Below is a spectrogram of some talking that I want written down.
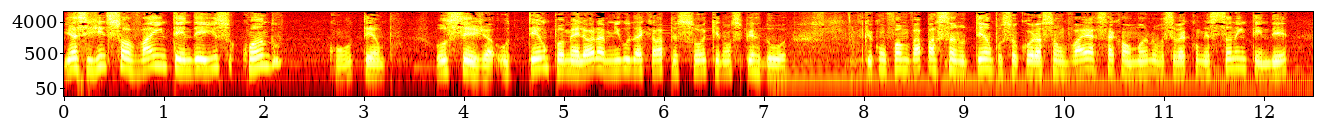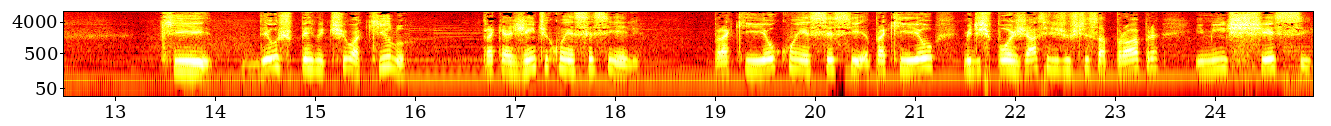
E assim, a gente só vai entender isso quando? Com o tempo. Ou seja, o tempo é o melhor amigo daquela pessoa que não se perdoa. Porque conforme vai passando o tempo, o seu coração vai se acalmando, você vai começando a entender que Deus permitiu aquilo para que a gente conhecesse Ele, para que eu conhecesse, para que eu me despojasse de justiça própria e me enchesse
